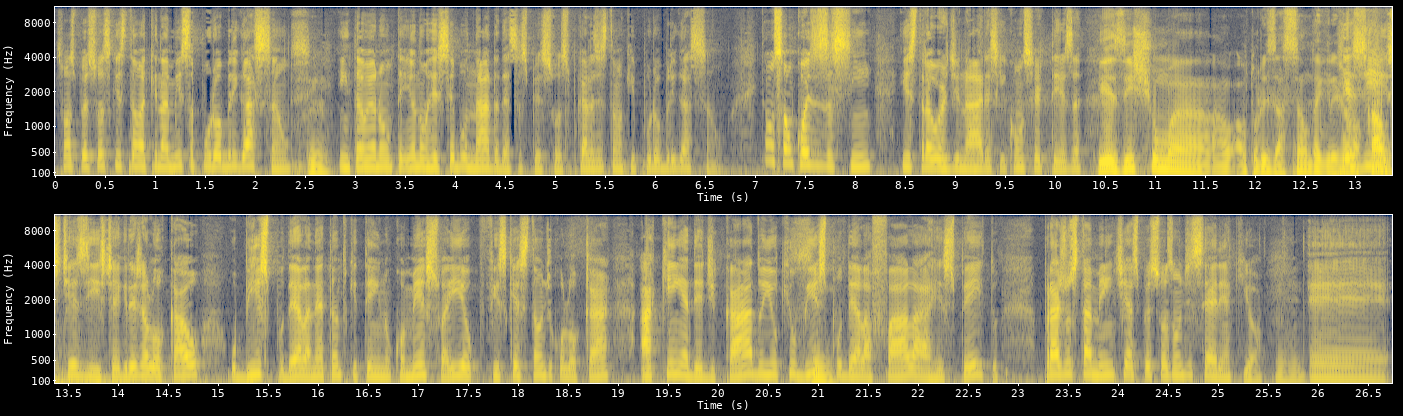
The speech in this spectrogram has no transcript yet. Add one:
são as pessoas que estão aqui na missa por obrigação. sim. Então eu não tenho, eu não recebo nada dessas pessoas, porque elas estão aqui por obrigação. Então são coisas assim extraordinárias que com certeza E existe uma au- da igreja local? Existe, existe. A igreja local, o bispo dela, né? Tanto que tem no começo aí, eu fiz questão de colocar a quem é dedicado e o que o Sim. bispo dela fala a respeito, para justamente as pessoas não disserem aqui, ó. Uhum. É,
